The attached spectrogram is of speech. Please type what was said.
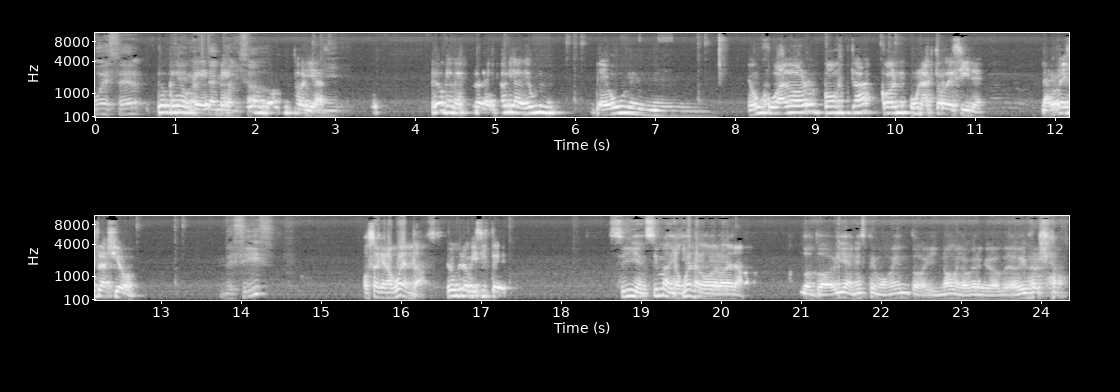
puede ser Yo creo no que está mezcló actualizado. dos historias. Y- Creo que mezcló la historia de un de un de un jugador posta con un actor de cine. La reflasheó. ¿Decís? O sea que no cuenta. Yo creo que hiciste. Sí, encima No dijiste cuenta como que verdadera. lo todavía en este momento y no me lo creo, te lo digo ya.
